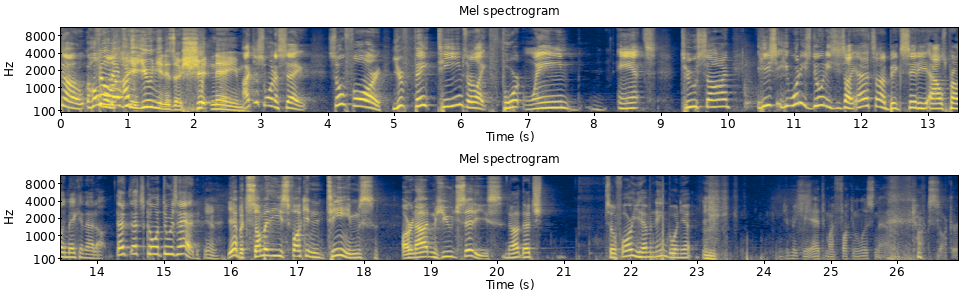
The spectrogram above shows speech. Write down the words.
no, hold Philadelphia on. Union is a shit name. I, I just want to say, so far your fake teams are like Fort Wayne, Ants, Tucson. He's he, what he's doing is he's like, eh, that's not a big city. Al's probably making that up. That that's going through his head. Yeah. yeah, but some of these fucking teams are not in huge cities. No, that's so far you haven't named one yet. You're me add to my fucking list now, cocksucker.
